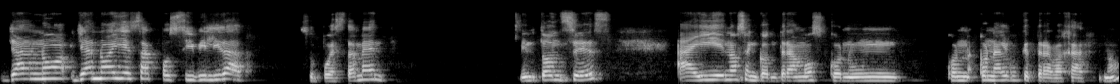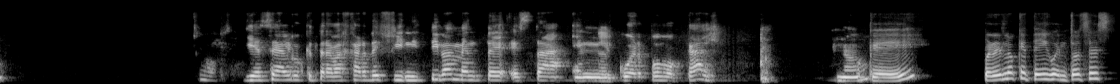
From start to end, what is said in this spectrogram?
ya no, ya no hay esa posibilidad, supuestamente. Entonces, ahí nos encontramos con, un, con, algo que trabajar, ¿no? Y ese algo que trabajar definitivamente está en el cuerpo vocal, ¿no? Ok, pero es lo que te digo, entonces,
